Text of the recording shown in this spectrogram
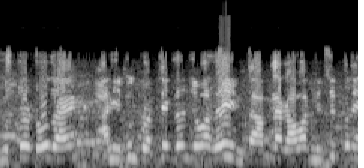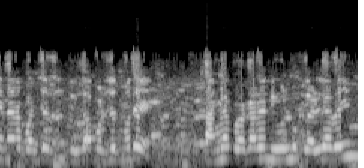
बुस्टर डोस आहे. आणि इथून प्रत्येक जण जेव्हा जाईल तर आपल्या गावात निश्चितपणे येणाऱ्या पंचायत समिती जिल्हा परिषदमध्ये चांगल्या प्रकारे निवडणूक लढल्या जाईल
